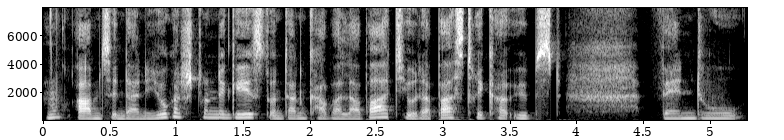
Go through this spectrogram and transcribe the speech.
Hm? Abends in deine Yogastunde gehst und dann Kabbalabhati oder Bastrika übst, wenn du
